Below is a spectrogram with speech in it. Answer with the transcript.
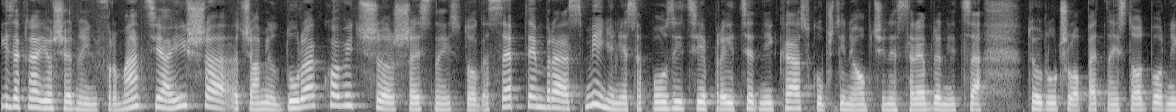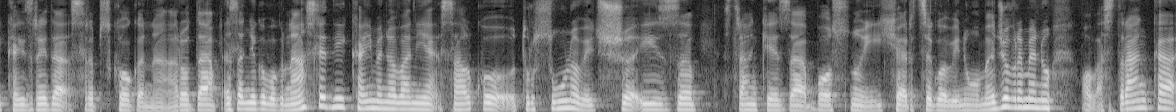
I za kraj još jedna informacija. Iša Čamil Duraković 16. septembra smijenjen je sa pozicije predsjednika Skupštine općine Srebrenica. To je odlučilo 15 odbornika iz reda srpskog naroda. Za njegovog nasljednika imenovan je Salko Tursunović iz stranke za Bosnu i Hercegovinu. U međuvremenu ova stranka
